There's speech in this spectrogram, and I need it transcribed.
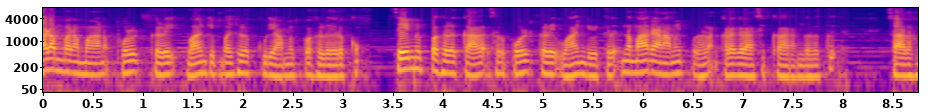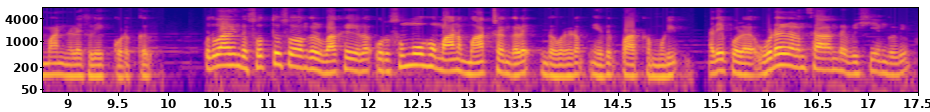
ஆடம்பரமான பொருட்களை வாங்கி மகிழக்கூடிய அமைப்புகள் இருக்கும். சேமிப்புகளுக்காக சில பொருட்களை வாங்கி வைக்கிறது. இந்த மாதிரியான அமைப்புகள்லாம் கடகராசிக்காரங்களுக்கு சாதகமான நிலைகளை கொடுக்குது. பொதுவாக இந்த சொத்து சுகங்கள் வகையில் ஒரு சுமூகமான மாற்றங்களை இந்த வருடம் எதிர்பார்க்க முடியும். அதே போல் உடல்நலம் சார்ந்த விஷயங்களையும்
